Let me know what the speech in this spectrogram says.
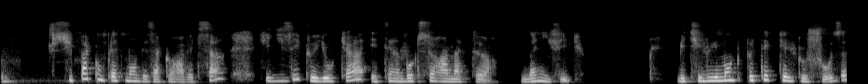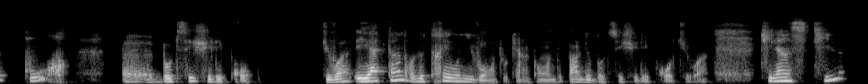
je ne suis pas complètement désaccord avec ça, qui disaient que Yoka était un boxeur amateur magnifique, mais qu'il lui manque peut-être quelque chose pour euh, boxer chez les pros. Tu vois, et atteindre le très haut niveau, en tout cas, quand on parle de boxer chez les pros, tu vois. Qu'il a un style,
